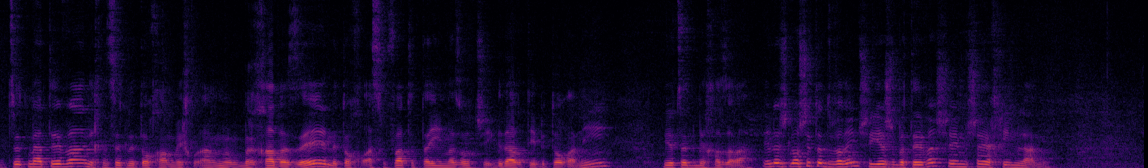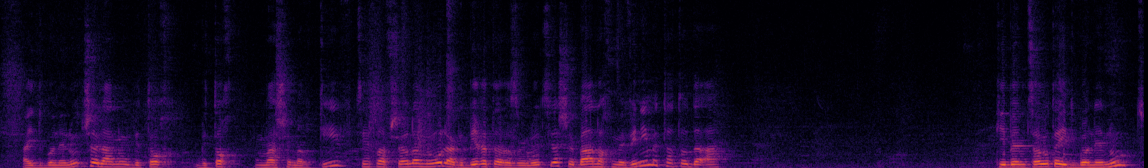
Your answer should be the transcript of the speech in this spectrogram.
יוצאת מהטבע, נכנסת לתוך המרחב הזה, לתוך אסופת התאים הזאת שהגדרתי בתור אני, ויוצאת בחזרה. אלה שלושת הדברים שיש בטבע שהם שייכים לנו. ההתבוננות שלנו בתוך, בתוך מה שמרכיב, צריך לאפשר לנו להגביר את הרזולוציה שבה אנחנו מבינים את התודעה. כי באמצעות ההתבוננות,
